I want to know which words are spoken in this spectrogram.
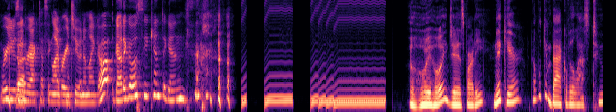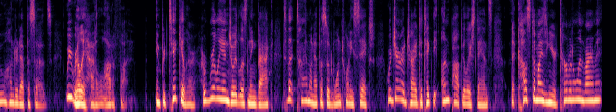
we're using yeah. React testing library too, and I'm like, oh, gotta go see Kent again. Ahoy, hoy, JS Party. Nick here. Now, looking back over the last 200 episodes, we really had a lot of fun. In particular, I really enjoyed listening back to that time on episode 126 where Jared tried to take the unpopular stance that customizing your terminal environment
